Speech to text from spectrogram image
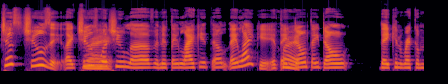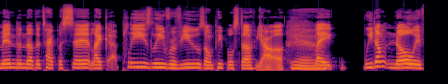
just choose it like choose Right. what you love and if they like it they'll they like it if they Right. don't they don't they can recommend another type of scent like uh, please leave reviews on people's stuff y'all Yeah. like we don't know if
